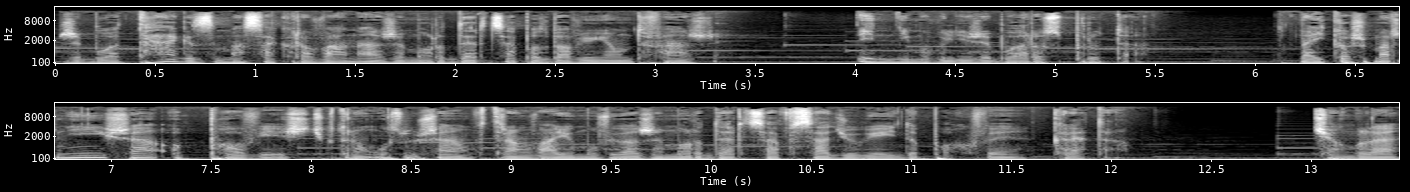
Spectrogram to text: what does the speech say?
że była tak zmasakrowana, że morderca pozbawił ją twarzy. Inni mówili, że była rozpruta. Najkoszmarniejsza opowieść, którą usłyszałem w tramwaju, mówiła, że morderca wsadził jej do pochwy kreta. Ciągle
